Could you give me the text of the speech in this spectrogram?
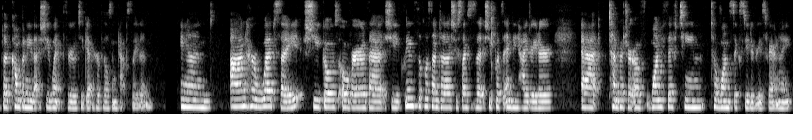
the company that she went through to get her pills encapsulated. And on her website, she goes over that she cleans the placenta, she slices it, she puts in dehydrator at temperature of 115 to 160 degrees Fahrenheit,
